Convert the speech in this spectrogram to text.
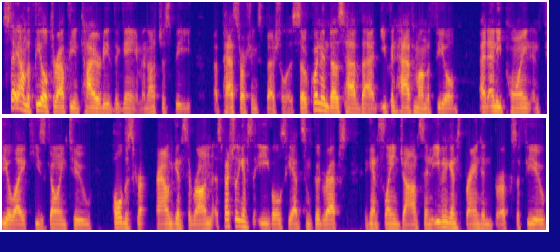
stay on the field throughout the entirety of the game and not just be a pass rushing specialist. So Quinnen does have that. You can have him on the field at any point and feel like he's going to hold his ground against the run, especially against the Eagles. He had some good reps against Lane Johnson, even against Brandon Brooks, a few,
